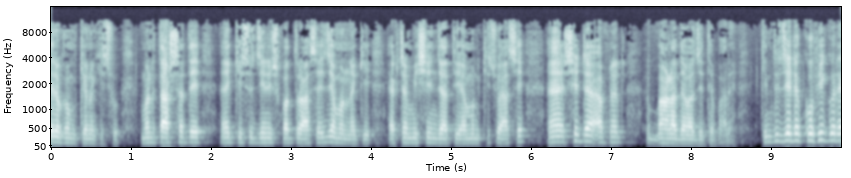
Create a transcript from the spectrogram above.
এরকম কেন কিছু? মানে তার সাথে কিছু জিনিসপত্র আছে, যেমন নাকি একটা মেশিন জাতীয় এমন কিছু আছে সেটা আপনার ভাড়া দেওয়া যেতে পারে। কিন্তু যেটা কপি করে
